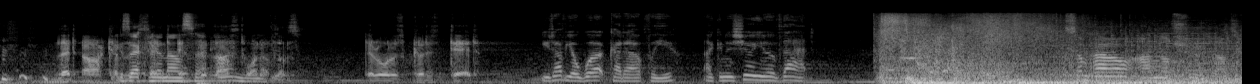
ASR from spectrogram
Let Arcann Exactly send an answer every last one of them. They're all as good as dead. You'd have your work cut out for you. I can assure you of that. Somehow, I'm not sure about it.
